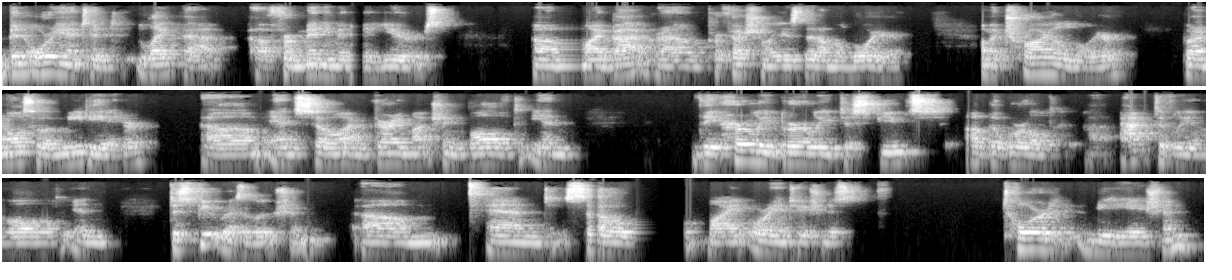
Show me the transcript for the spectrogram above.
been oriented like that uh, for many, many years. Um, my background professionally is that I'm a lawyer. I'm a trial lawyer, but I'm also a mediator. Um, and so I'm very much involved in the hurly burly disputes of the world, uh, actively involved in dispute resolution. Um, and so my orientation is toward mediation.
